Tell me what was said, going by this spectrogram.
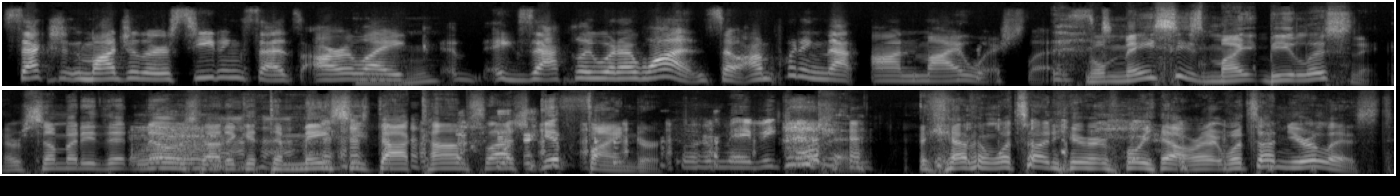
section modular seating sets are like Mm-hmm. exactly what I want. So I'm putting that on my wish list. Well, Macy's might be listening. or somebody that knows how to get to Macy's.com slash gift finder. Or maybe Kevin. Kevin, what's on your oh yeah, right. What's on your list?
